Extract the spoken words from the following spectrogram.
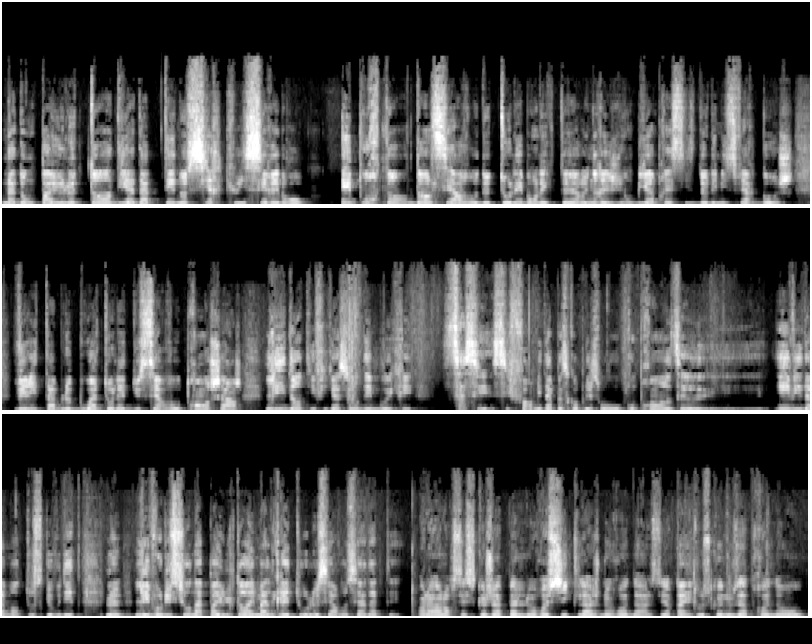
n'a donc pas eu le temps d'y adapter nos circuits cérébraux. Et pourtant, dans le cerveau de tous les bons lecteurs, une région bien précise de l'hémisphère gauche, véritable boîte aux lettres du cerveau, prend en charge l'identification des mots écrits. Ça, c'est formidable parce qu'en plus, on comprend évidemment tout ce que vous dites. L'évolution n'a pas eu le temps et malgré tout, le cerveau s'est adapté. Voilà, alors c'est ce que j'appelle le recyclage neuronal. C'est-à-dire que tout ce que nous apprenons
